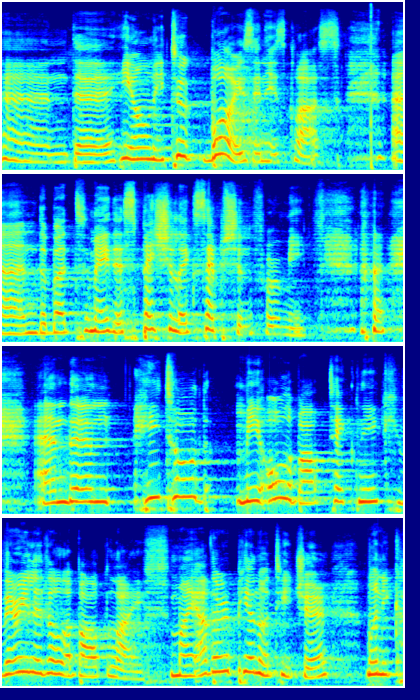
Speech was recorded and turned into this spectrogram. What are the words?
and uh, he only took boys in his class, and but made a special exception for me. and um, he taught me all about technique, very little about life. My other piano teacher, Monique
